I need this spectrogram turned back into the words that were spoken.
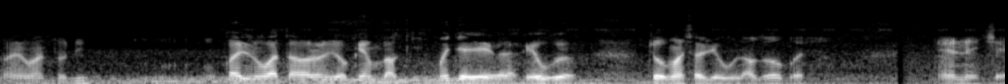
કાંઈ વાંધો નહીં. કાલનું વાતાવરણ જો કેમ બાકી? મજા આવી રાખે એવું ચોમાસા જેવું લાગે ભાઈ. એને છે.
